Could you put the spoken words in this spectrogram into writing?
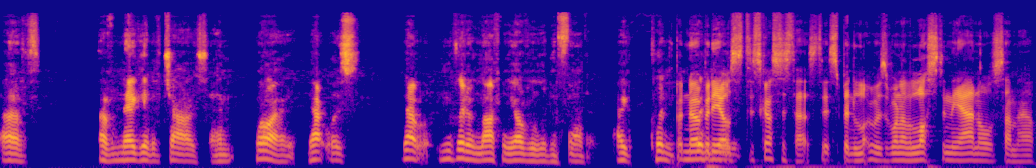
of of negative charge. And boy, that was that you could have knocked me over with a feather. I couldn't. But nobody couldn't else discusses that. It's been it was one of the lost in the annals somehow.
